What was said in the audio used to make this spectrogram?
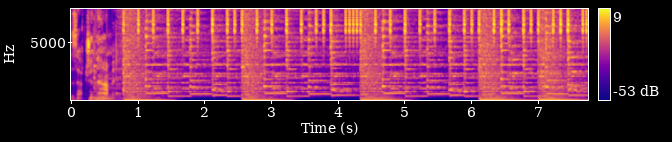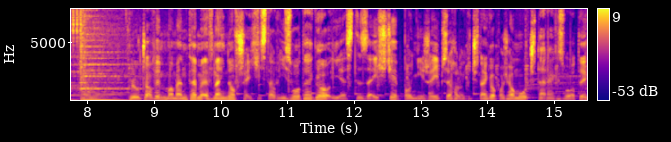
Zaczynamy. Kluczowym momentem w najnowszej historii złotego jest zejście poniżej psychologicznego poziomu 4 zł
